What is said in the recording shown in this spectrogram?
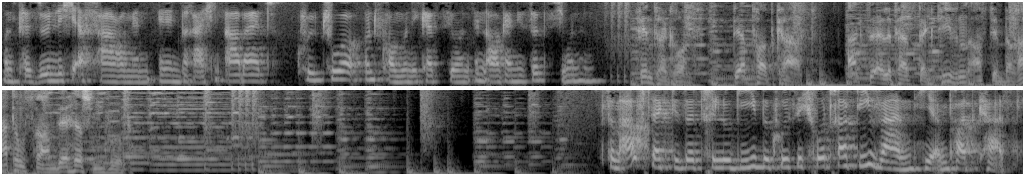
und persönliche Erfahrungen in den Bereichen Arbeit, Kultur und Kommunikation in Organisationen. Hintergrund, der Podcast. Aktuelle Perspektiven aus dem Beratungsraum der Hirschen Group. Zum Auftakt dieser Trilogie begrüße ich Rotraud Divan hier im Podcast.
